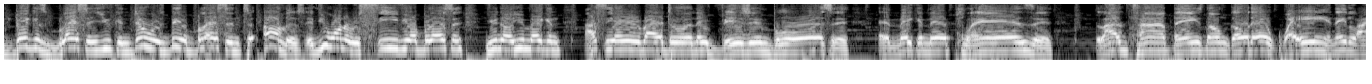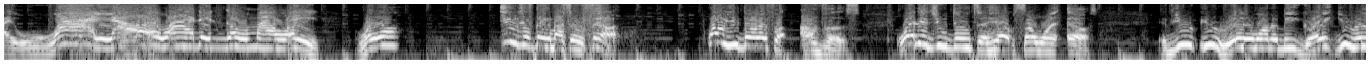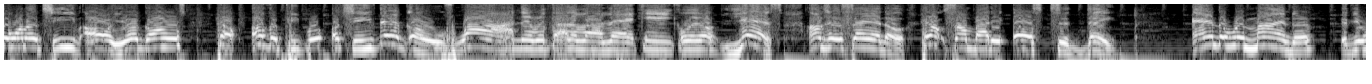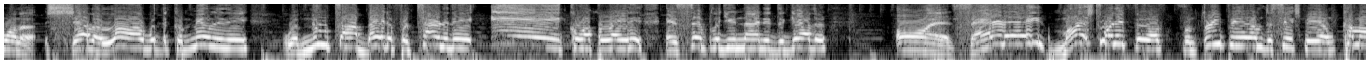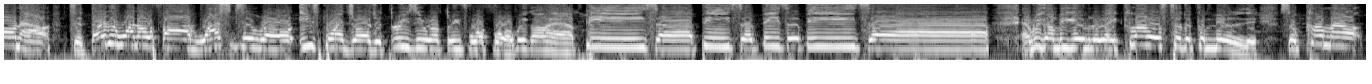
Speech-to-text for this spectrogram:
the biggest blessing you can do is be a blessing to others. If you want to receive your blessing, you know, you making, I see everybody doing their vision boards and, and making their plans and a lot of time things don't go their way and they like, why Lord, why didn't go my way? Well, you just think about yourself. What were you doing for others? What did you do to help someone else? If you, you really want to be great, you really want to achieve all your goals, help other people achieve their goals. Wow, I never thought about that, King Quill. Yes, I'm just saying though, help somebody else today. And a reminder, if you want to share the love with the community with Nu Tau Beta Fraternity Incorporated and Simply United Together, on Saturday, March 25th from 3 p.m. to 6 p.m. Come on out to 3105 Washington Road, East Point, Georgia 30344. We're going to have pizza, pizza, pizza, pizza. And we're going to be giving away clothes to the community. So come out,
